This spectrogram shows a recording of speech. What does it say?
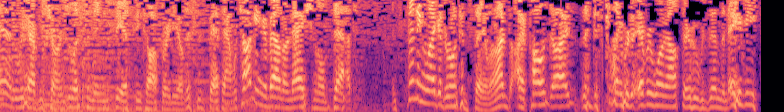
And we have returned. You're listening to CSC Talk Radio. This is Beth Ann. We're talking about our national debt and spending like a drunken sailor. I, I apologize. The disclaimer to everyone out there who was in the Navy.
